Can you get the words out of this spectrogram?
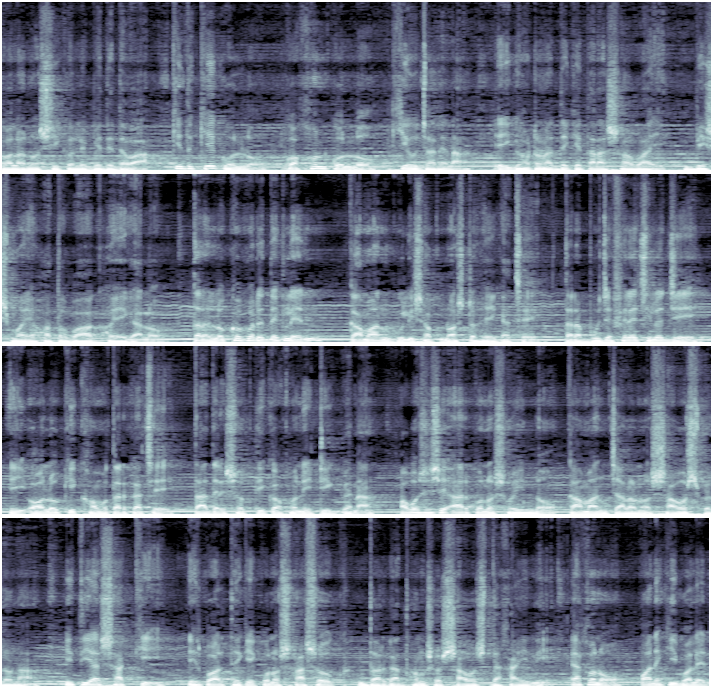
গলানো শিকলে বেঁধে দেওয়া। কিন্তু কে করল? কখন করল? কেউ জানে না। এই ঘটনা দেখে তারা সবাই বিস্ময়ে হতবাক হয়ে গেল। তারা লক্ষ্য করে দেখলেন, কামান গুলি সব নষ্ট হয়ে গেছে। তারা বুঝে ফেলেছিল যে এই অলৌকিক ক্ষমতার কাছে তাদের শক্তি কখনোই টিকবে না। অবশেষে আর কোনো সৈন্য কামান চালানোর সাহস পেল না। ইতিহাস সাক্ষী, এরপর থেকে কোনো শাসক দরগা ধ্বংসর সাহস দেখায়নি। এখনও অনেকেই বলেন,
